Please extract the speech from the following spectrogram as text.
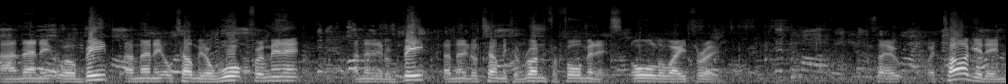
and then it will beep, and then it'll tell me to walk for a minute, and then it'll beep, and then it'll tell me to run for four minutes all the way through. So we're targeting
